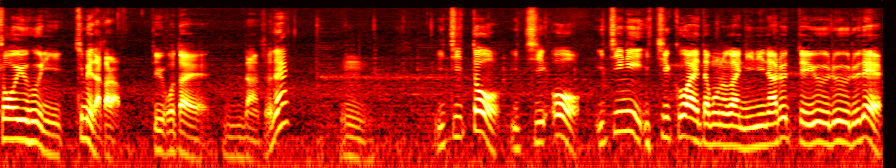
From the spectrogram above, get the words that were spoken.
そういうふうに決めたから。っていう答えなんですよね。うん。1と1を1に1加えたものが2になるっていうルールで、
